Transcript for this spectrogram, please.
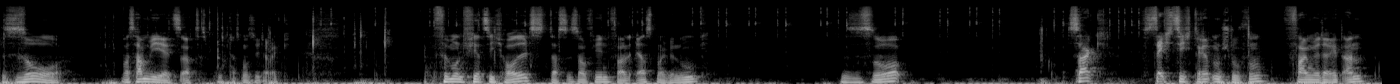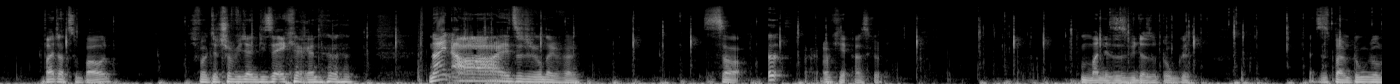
So. Was haben wir jetzt? Ach, das Buch, das muss wieder weg. 45 Holz, das ist auf jeden Fall erstmal genug. So. Zack. 60 Treppenstufen. Fangen wir direkt an, weiter zu bauen. Ich wollte jetzt schon wieder in diese Ecke rennen. Nein! Ah, oh, jetzt ist ich runtergefallen. So. Äh, okay, alles gut. Mann, jetzt ist es wieder so dunkel. Jetzt ist beim Dunkel,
